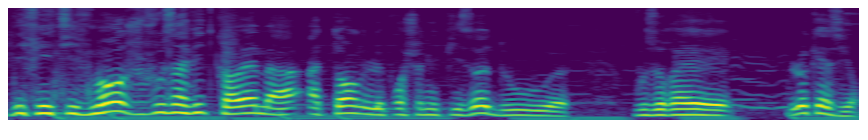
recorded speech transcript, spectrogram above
Définitivement, je vous invite quand même à attendre le prochain épisode où euh, vous aurez l'occasion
